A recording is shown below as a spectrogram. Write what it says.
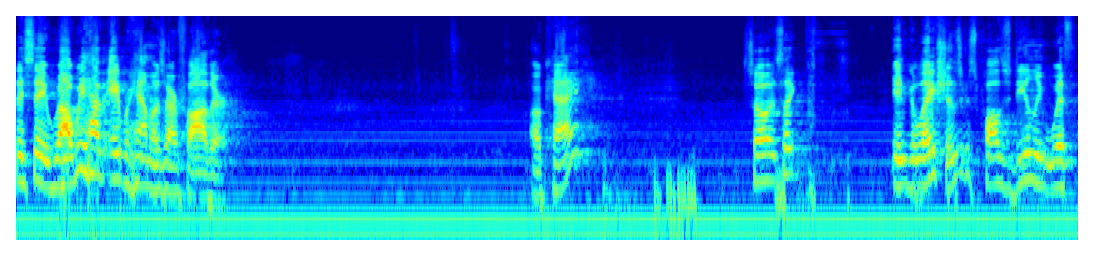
they say, Well, we have Abraham as our father. Okay? So it's like in Galatians, because Paul's dealing with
